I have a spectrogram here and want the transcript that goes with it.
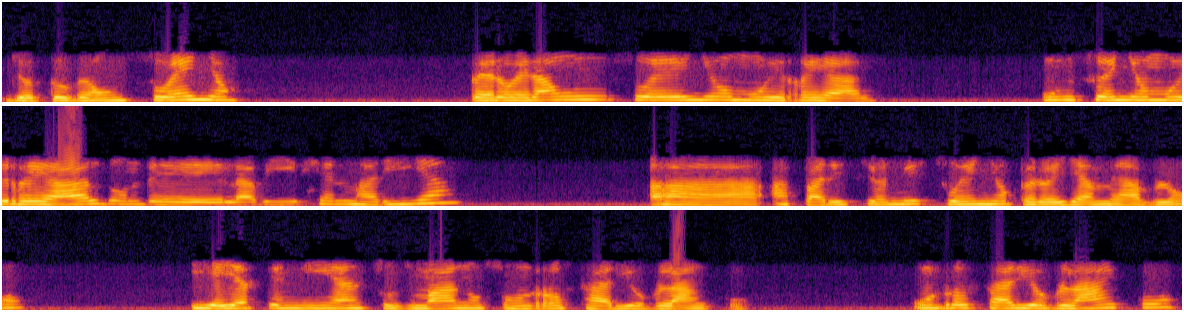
yo tuve un sueño, pero era un sueño muy real, un sueño muy real donde la Virgen María ah, apareció en mi sueño, pero ella me habló y ella tenía en sus manos un rosario blanco, un rosario blanco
